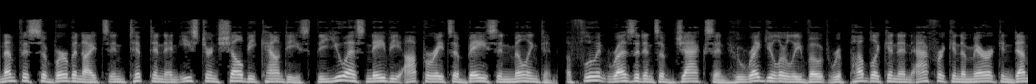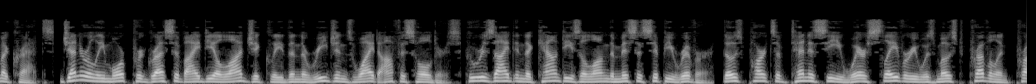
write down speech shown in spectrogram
Memphis suburbanites in Tipton and eastern Shelby counties the U.S. Navy operates a base in Millington, affluent residents of Jackson who regularly vote Republican and African American Democrats generally more progressive ideologically than the region's white officeholders who reside in the counties along the Mississippi River, those parts of Tennessee where slavery was most prevalent prior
